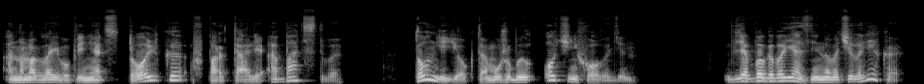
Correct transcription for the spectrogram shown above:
Она могла его принять только в портале аббатства. Тон ее, к тому же, был очень холоден. Для богобоязненного человека,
